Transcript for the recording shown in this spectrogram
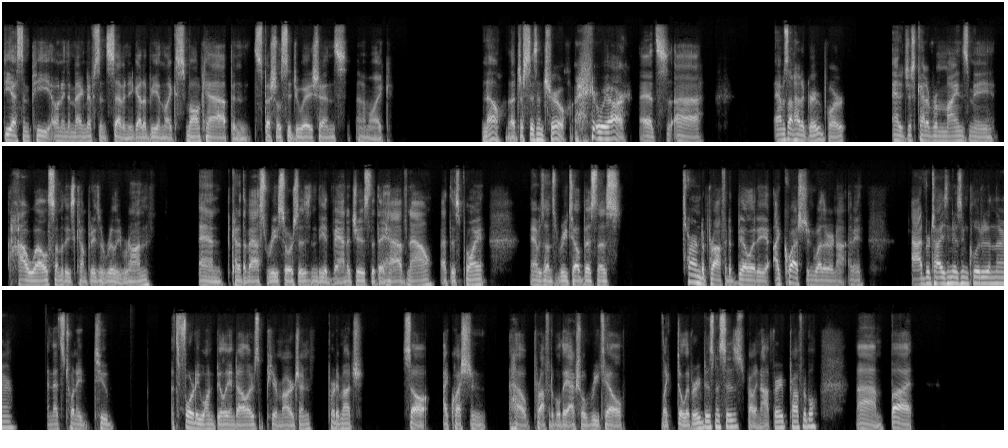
the s&p owning the magnificent seven you got to be in like small cap and special situations and i'm like no, that just isn't true. Here we are. It's uh, Amazon had a great report, and it just kind of reminds me how well some of these companies are really run and kind of the vast resources and the advantages that they have now at this point. Amazon's retail business turned to profitability. I question whether or not, I mean, advertising is included in there, and that's 22, that's $41 billion of pure margin, pretty much. So I question how profitable the actual retail like delivery business is. Probably not very profitable. Um, but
